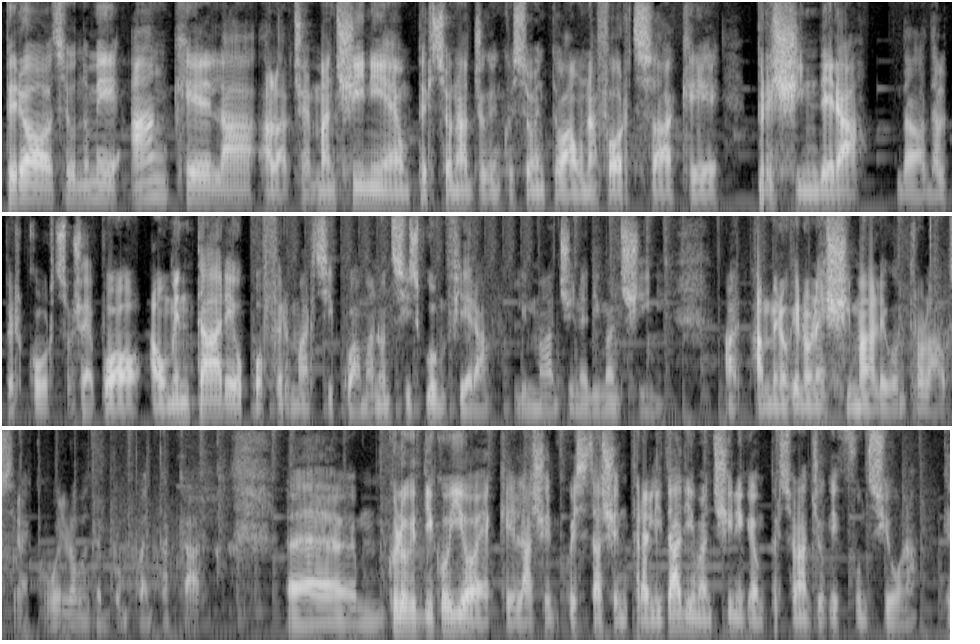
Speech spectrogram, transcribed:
però secondo me anche la... Allora, cioè Mancini è un personaggio che in questo momento ha una forza che prescinderà da, dal percorso, cioè può aumentare o può fermarsi qua, ma non si sgonfierà l'immagine di Mancini, a, a meno che non esci male contro l'Austria, ecco, quello potrebbe un po' intaccarlo. Eh, quello che dico io è che la, questa centralità di Mancini, che è un personaggio che funziona, che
